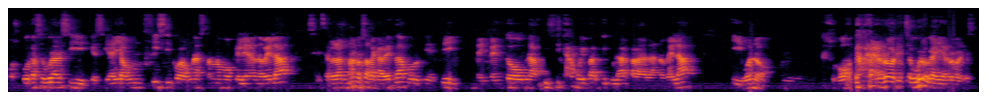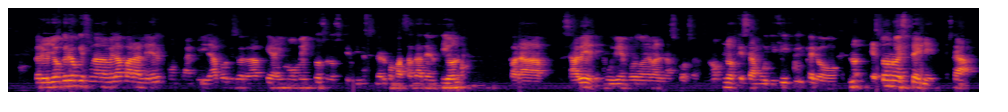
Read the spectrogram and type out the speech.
os puedo asegurar si, que si hay algún físico, algún astrónomo que lea la novela, se echará las manos a la cabeza porque, en fin, me invento una física muy particular para la novela. Y, bueno, supongo que habrá errores, seguro que hay errores. Pero yo creo que es una novela para leer con tranquilidad porque es verdad que hay momentos en los que tienes que leer con bastante atención para saber muy bien por dónde van las cosas. No, no es que sea muy difícil, pero no- esto no es tele. O sea,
